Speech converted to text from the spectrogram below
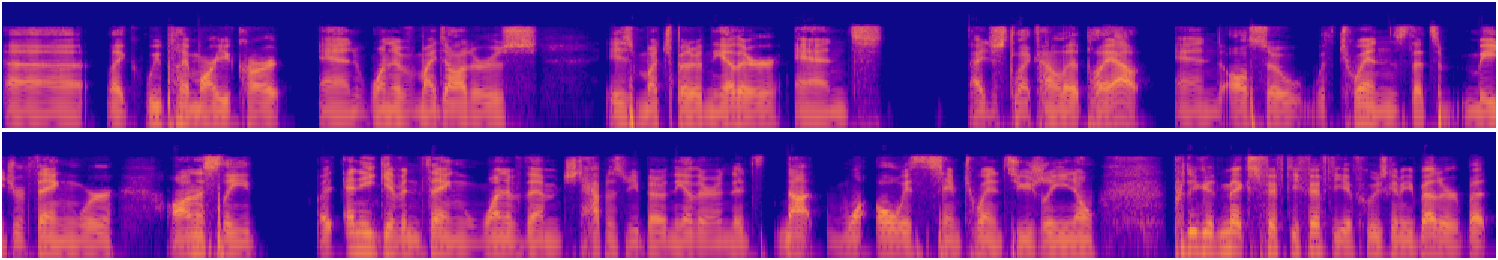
uh, like we play Mario Kart, and one of my daughters is much better than the other, and I just like kind of let it play out. And also with twins that's a major thing where honestly any given thing one of them just happens to be better than the other and it's not always the same twin. It's usually you know pretty good mix 50-50 of who's going to be better but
